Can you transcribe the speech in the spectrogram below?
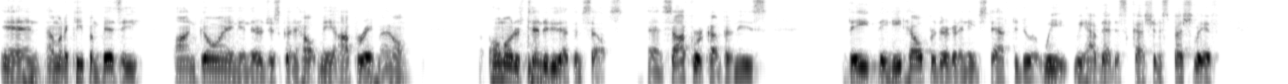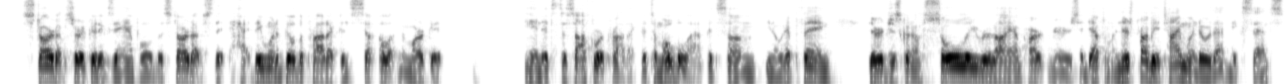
and I'm going to keep them busy ongoing and they're just going to help me operate my home. Homeowners tend to do that themselves. And software companies, they they need help or they're going to need staff to do it. We we have that discussion, especially if startups are a good example. The startups that ha- they want to build a product and sell it in the market, and it's a software product, it's a mobile app, it's some you know hip thing. They're just going to solely rely on partners indefinitely. And there's probably a time window where that makes sense.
